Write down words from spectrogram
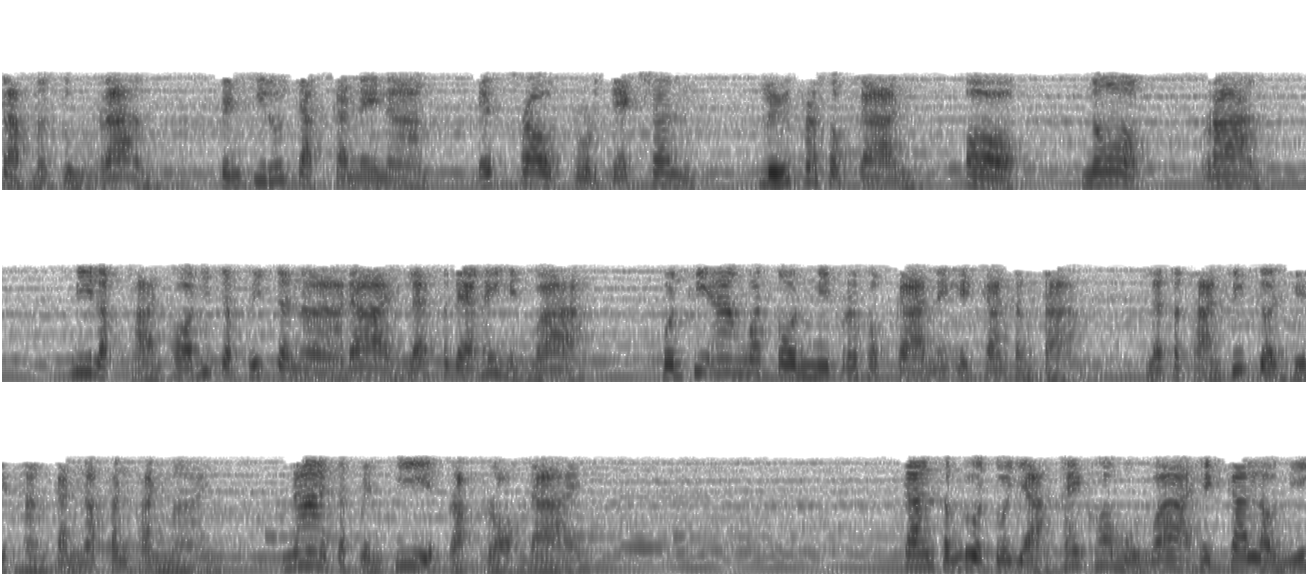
กลับมาสู่ร่าง เป็นที่รู้จักกันในนาม astral projection หรือประสบการณ์ ออก นอก ร่าง มีหลักฐานพอที่จะพิจารณาได้และแสดงให้เห็นว่า คนที่อ้างว่าตนมีประสบการณ์ในเหตุการณ์ต่างๆ และสถานที่เกิดเหตุห่างกันนับพันๆไมล์น่าจะเป็นที่รับรองได้ การสำรวจตัวอย่างให้ข้อมูลว่าเหตุการณ์เหล่านี้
